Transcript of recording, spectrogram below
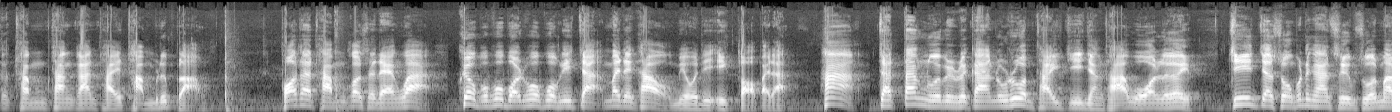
กระทำทางการไทยทำหรือเปล่า เพราะถ้าทำก็แสดงว่าเครื่องอุปโภคบริโภคพวกนี้จะไม่ได้เข้ามีวดีอีกต่อไปละ 5. จัดตั้งหน่วยเป็นบริการร่วมไทยจีนอย่างถาวรเลย จีนจะส่งพนักงานสืบสวนมา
